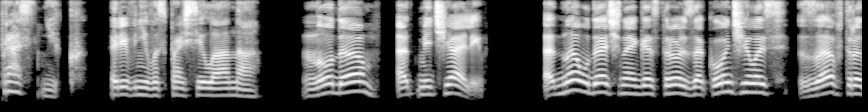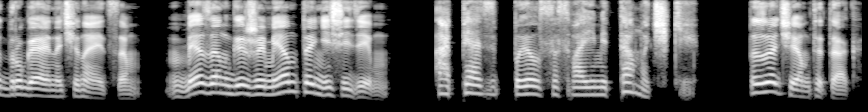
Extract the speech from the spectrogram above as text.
праздник?» — ревниво спросила она. «Ну да, отмечали. Одна удачная гастроль закончилась, завтра другая начинается. Без ангажемента не сидим». «Опять был со своими тамочки?» «Зачем ты так?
